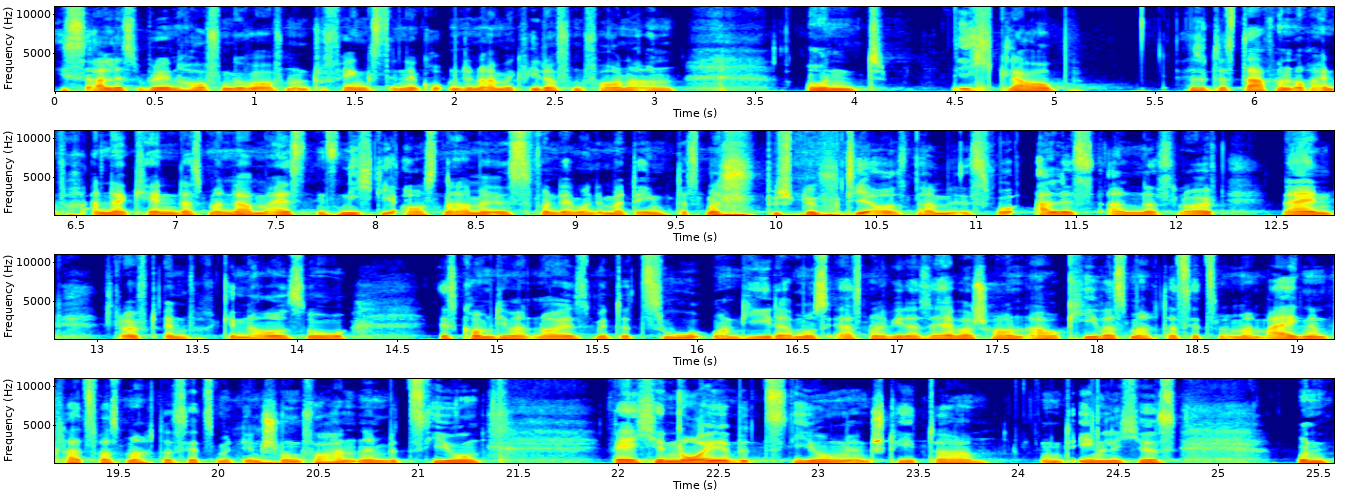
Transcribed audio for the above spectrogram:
ist alles über den Haufen geworfen und du fängst in der Gruppendynamik wieder von vorne an. Und ich glaube, also das darf man auch einfach anerkennen, dass man da mhm. meistens nicht die Ausnahme ist, von der man immer denkt, dass man bestimmt die Ausnahme ist, wo alles anders läuft. Nein, es läuft einfach genau so. Es kommt jemand Neues mit dazu und jeder muss erstmal wieder selber schauen, ah, okay, was macht das jetzt mit meinem eigenen Platz, was macht das jetzt mit den mhm. schon vorhandenen Beziehungen, welche neue Beziehung entsteht da und ähnliches. Und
